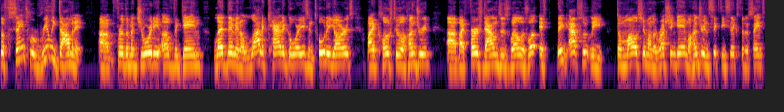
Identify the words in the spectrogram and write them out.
the Saints were really dominant um, for the majority of the game, led them in a lot of categories and total yards by close to 100 uh, by first downs as well as well. If they absolutely demolish him on the rushing game, 166 for the Saints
